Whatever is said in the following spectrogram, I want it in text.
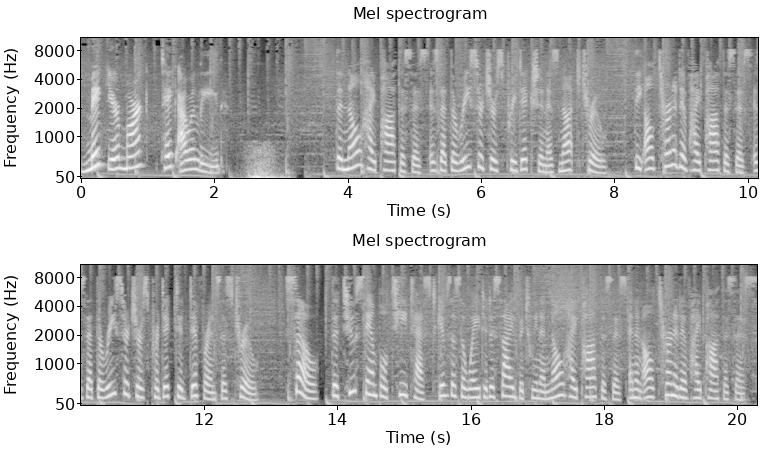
Make your mark, take our lead. The null hypothesis is that the researcher's prediction is not true. The alternative hypothesis is that the researchers' predicted difference is true. So, the two-sample t-test gives us a way to decide between a null hypothesis and an alternative hypothesis.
